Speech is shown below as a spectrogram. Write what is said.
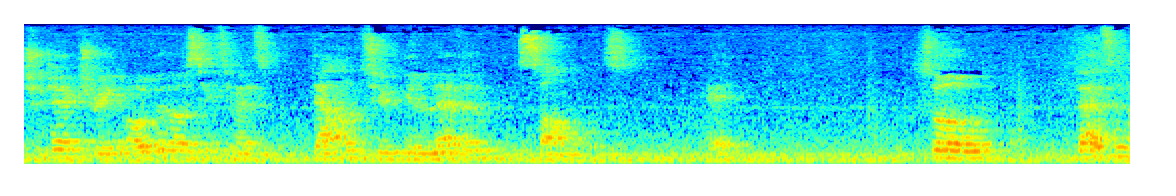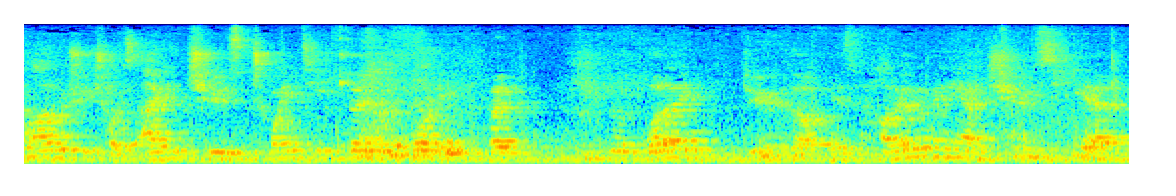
trajectory over those 60 minutes down to 11 samples. Okay? So that's an arbitrary choice. I could choose 20, 30, 40, but what I do though is however many I choose here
